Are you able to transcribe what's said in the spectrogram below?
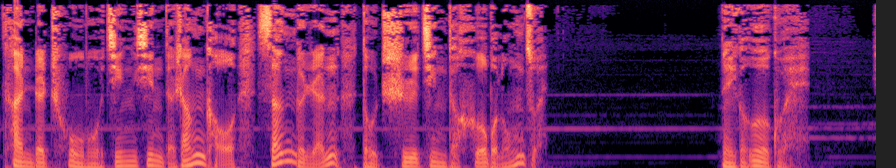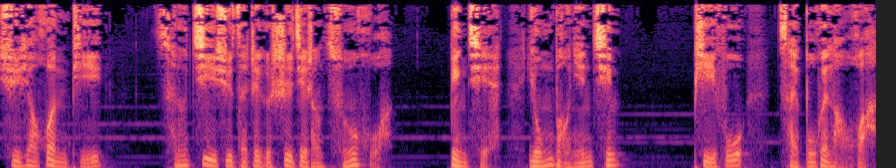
看着触目惊心的伤口，三个人都吃惊的合不拢嘴。那个恶鬼需要换皮，才能继续在这个世界上存活，并且永葆年轻，皮肤才不会老化。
